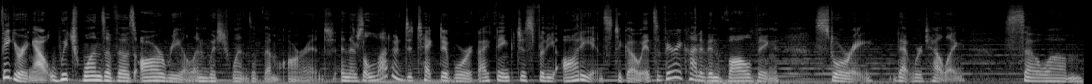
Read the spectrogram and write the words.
figuring out which ones of those are real and which ones of them aren't. And there's a lot of detective work, I think, just for the audience to go. It's a very kind of involving story that we're telling. So, um,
